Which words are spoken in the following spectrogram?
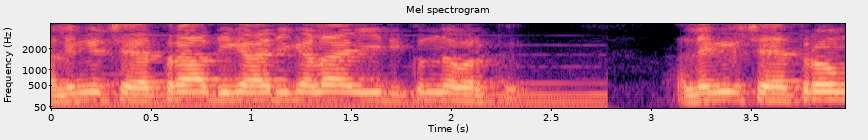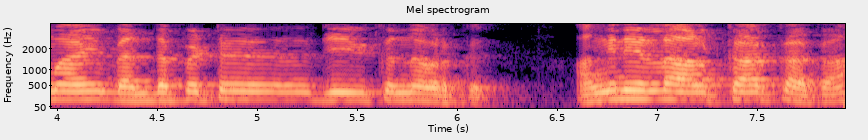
അല്ലെങ്കിൽ ക്ഷേത്രാധികാരികളായി ഇരിക്കുന്നവർക്ക് അല്ലെങ്കിൽ ക്ഷേത്രവുമായി ബന്ധപ്പെട്ട് ജീവിക്കുന്നവർക്ക് അങ്ങനെയുള്ള ആൾക്കാർക്കൊക്കെ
